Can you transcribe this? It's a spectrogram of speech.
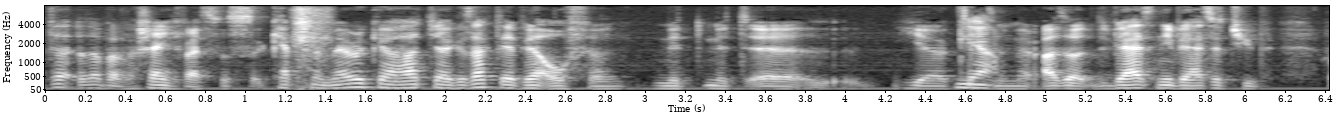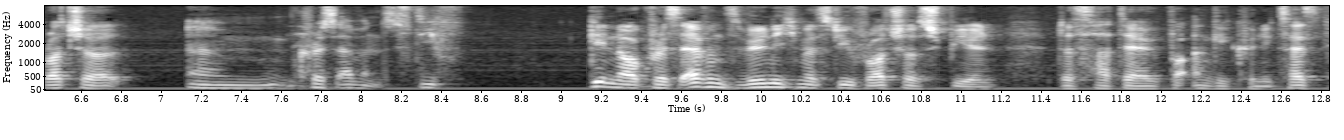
da, aber wahrscheinlich weißt du es. Captain America hat ja gesagt, er will aufhören mit, mit äh, hier Captain ja. America. Also, wie heißt, nee, wie heißt der Typ? Roger. Ähm, Chris Evans. Steve, Genau, Chris Evans will nicht mehr Steve Rogers spielen. Das hat er angekündigt. Das heißt,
